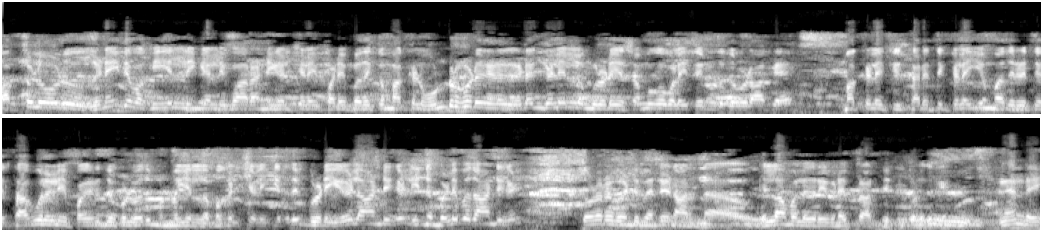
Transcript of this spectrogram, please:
மக்களோடு இணைந்த வகையில் நீங்கள் இவ்வாறான நிகழ்ச்சிகளை படைப்பதற்கு மக்கள் ஒன்று கூடுகிற இடங்களில் உங்களுடைய சமூக வலைத்தளத்தோடாக மக்களுக்கு கருத்துக்களையும் அதில் தகவல்களை பகிர்ந்து கொள்வதும் உண்மையில் மகிழ்ச்சி அளிக்கிறது. உங்களுடைய ஏழு ஆண்டுகள் இன்னும் எழுபது ஆண்டுகள் தொடர வேண்டும் என்று நான் எல்லாம் வல்ல இறைவனை பிரார்த்தித்துக் கொள்கிறேன் நன்றி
